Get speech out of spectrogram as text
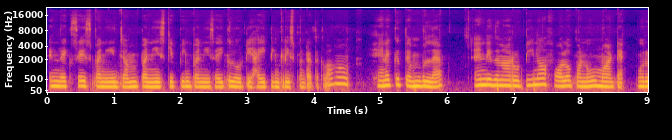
இந்த எக்ஸசைஸ் பண்ணி ஜம்ப் பண்ணி ஸ்கிப்பிங் பண்ணி சைக்கிள் ஓட்டி ஹைட் இன்க்ரீஸ் பண்ணுறதுக்கெலாம் எனக்கு தெம்பில்ல அண்ட் இதை நான் ரொட்டீனாக ஃபாலோ பண்ணவும் மாட்டேன். ஒரு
